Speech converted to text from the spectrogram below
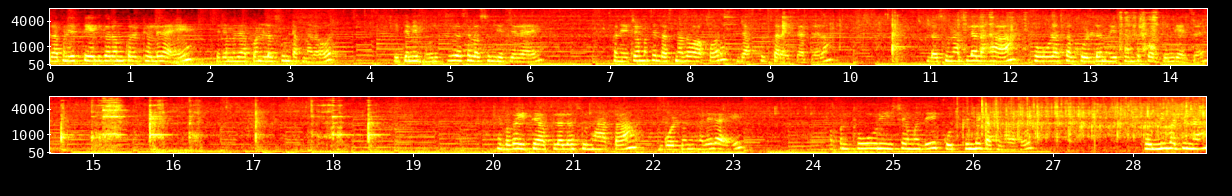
तर आपण हे तेल गरम करत ठेवलेलं आहे. त्याच्यामध्ये आपण लसूण टाकणार आहोत. इथे मी भरपूर असं लसूण घेतलेलं आहे. पण याच्यामध्ये लसणाचा वापर जास्तच करायचा आहे आपल्याला. लसूण आपल्याला हा थोडासा गोल्डन होईपर्यंत परतून घ्यायचा आहे. हे बघा इथे आपला लसूण हा आता गोल्डन झालेला आहे. आपण थोडी ह्याच्यामध्ये कोथिंबीर टाकणार आहोत. फोडणीमध्ये ना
